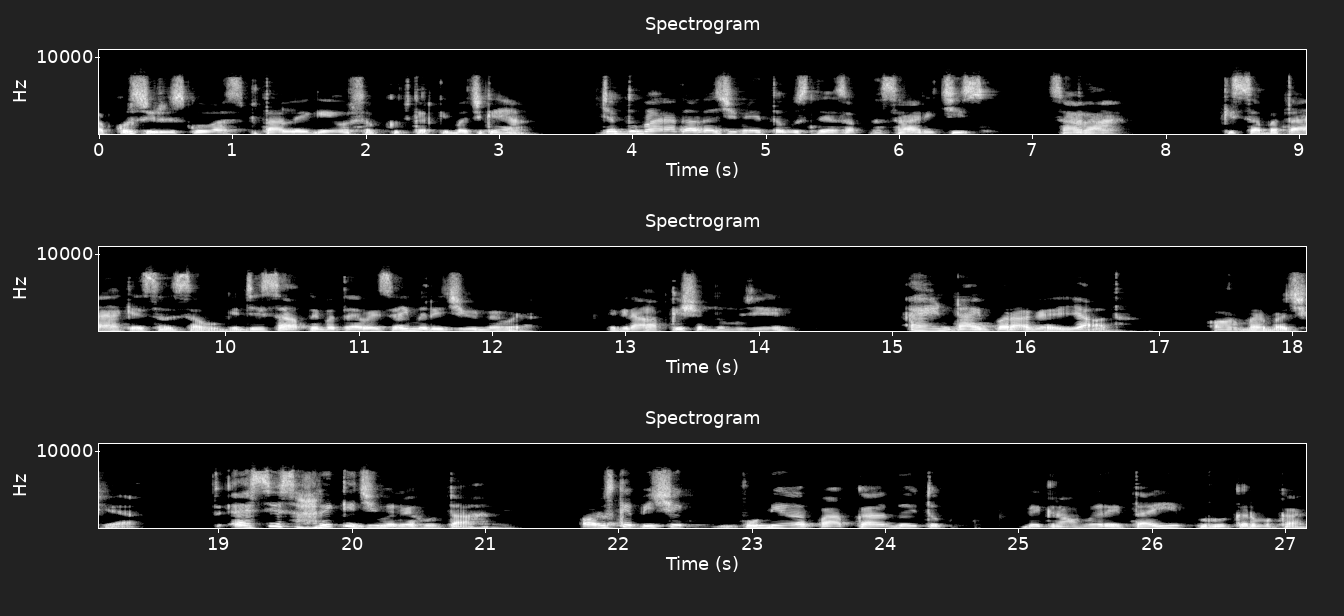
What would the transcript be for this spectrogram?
अब कुछ फिर उसको अस्पताल ले गए और सब कुछ करके बच गया। जब दोबारा दादाजी मिले, तब उसने अपना सारी चीज़, सारा किस्सा बताया, कैसा ऐसा हो गया। जैसा आपने बताया, वैसा ही मेरे जीवन में हुआ। लेकिन आपके शब्द मुझे एन टाइम पर आ गए, याद। और मैं बच गया। तो ऐसे सारे के जीवन में होता है। और उसके पीछे पुण्य और पाप का तो बैकग्राउंड में रहता ही, पूर्व कर्म का।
